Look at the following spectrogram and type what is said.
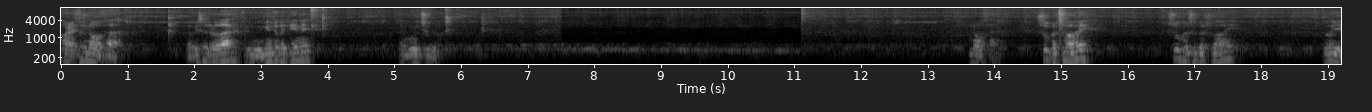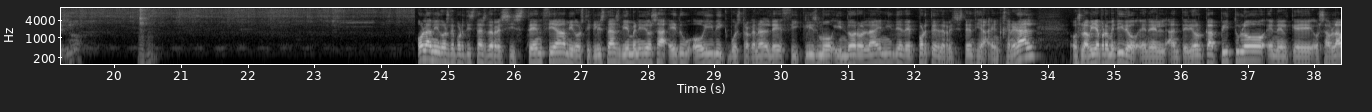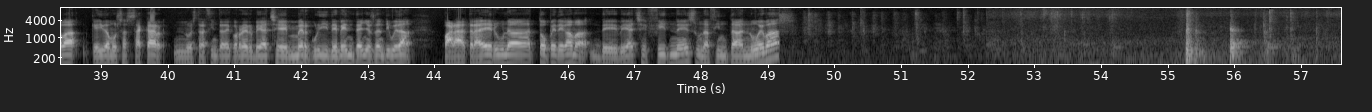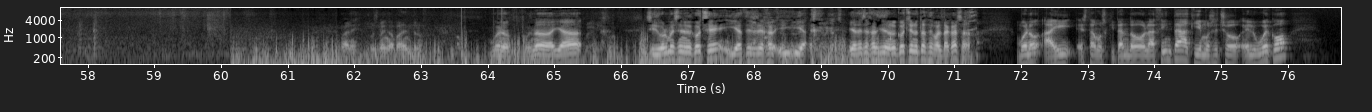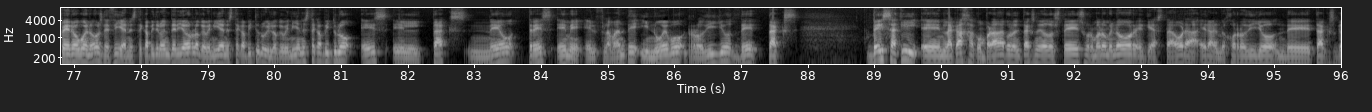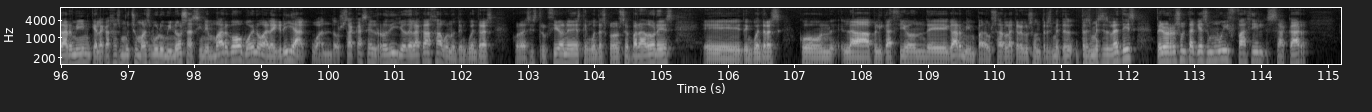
Ahora, esto es una gozada. Lo que es el rodar, el movimiento que tiene, está muy chulo. Una gozada. Súper suave. Súper, súper suave. Lo oyes, ¿no? Hola amigos deportistas de resistencia, amigos ciclistas, bienvenidos a Edu Oivic, vuestro canal de ciclismo indoor online y de deporte de resistencia en general. Os lo había prometido en el anterior capítulo en el que os hablaba que íbamos a sacar nuestra cinta de correr BH Mercury de 20 años de antigüedad para traer una tope de gama de BH Fitness, una cinta nueva. Vale, pues venga, para adentro. Bueno, pues nada, ya... Si duermes en el coche y haces, ejer- y, y- y haces ejercicio en el coche, no te hace falta casa. Bueno, ahí estamos quitando la cinta, aquí hemos hecho el hueco, pero bueno, os decía, en este capítulo anterior lo que venía en este capítulo y lo que venía en este capítulo es el Tax Neo 3M, el flamante y nuevo rodillo de Tax. Veis aquí en la caja comparada con el Tax Neo 2T, su hermano menor, el que hasta ahora era el mejor rodillo de Tax Garmin, que la caja es mucho más voluminosa. Sin embargo, bueno, alegría, cuando sacas el rodillo de la caja, bueno, te encuentras con las instrucciones, te encuentras con los separadores, eh, te encuentras con la aplicación de Garmin para usarla, creo que son tres, meses gratis, pero resulta que es muy fácil sacar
